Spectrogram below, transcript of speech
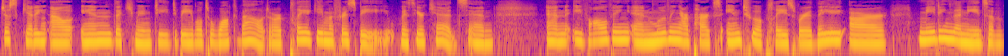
just getting out in the community to be able to walk about or play a game of frisbee with your kids and and evolving and moving our parks into a place where they are meeting the needs of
